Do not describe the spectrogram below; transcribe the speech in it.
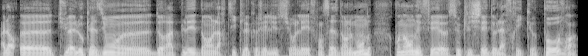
Alors, euh, tu as l'occasion euh, de rappeler dans l'article que j'ai lu sur les Françaises dans le monde qu'on a en effet euh, ce cliché de l'Afrique pauvre,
